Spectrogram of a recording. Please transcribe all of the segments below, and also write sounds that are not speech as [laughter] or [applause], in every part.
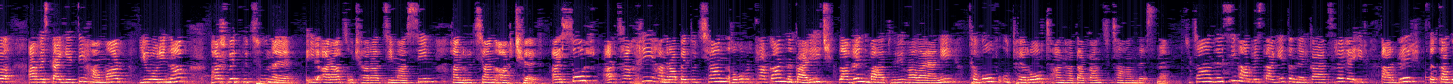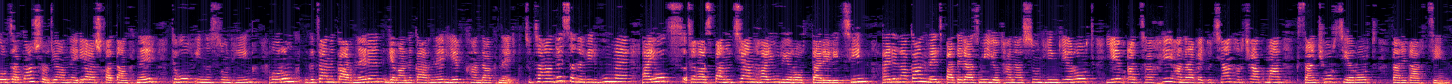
արվեստագետի համար յուրօրինակ հաշվետվություն է իր արած ու չարածի մասին հանրության արչև։ Այսօր Արցախի հանրապետության ժողովրդական նկարիչ Լավրենտ Բահատուրի Ղալայանի թվով 8-րդ անհատական ցուցահանդեսն է։ Ցուցահանդեսին արվեստագետը ներկայացրել է իր տարբեր ստեղծագործական շրջանների աշխատանքներ, թվով 95, որոնք գծանկարներ են, գեղանկարներ եւ քանդակներ։ Ցուցահանդեսը նվիրվում է հայոց ցեղասպանության 100-րդ տարելիցին, հայրենական մեծ պատերազմի 75-րդ եւ Արցախի հանրապետության հռչակման 24-րդ տարեդարձին։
